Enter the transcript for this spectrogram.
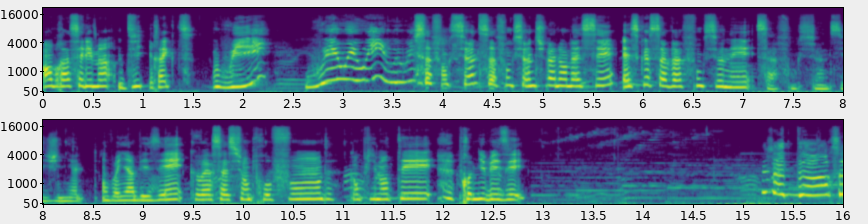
embrasser les mains direct. Oui oui, oui, oui, oui, oui, ça fonctionne, ça fonctionne. Tu vas l'enlacer. Est-ce que ça va fonctionner? Ça fonctionne, c'est génial. Envoyer un baiser. Conversation profonde. Complimenter. Premier baiser. J'adore ce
